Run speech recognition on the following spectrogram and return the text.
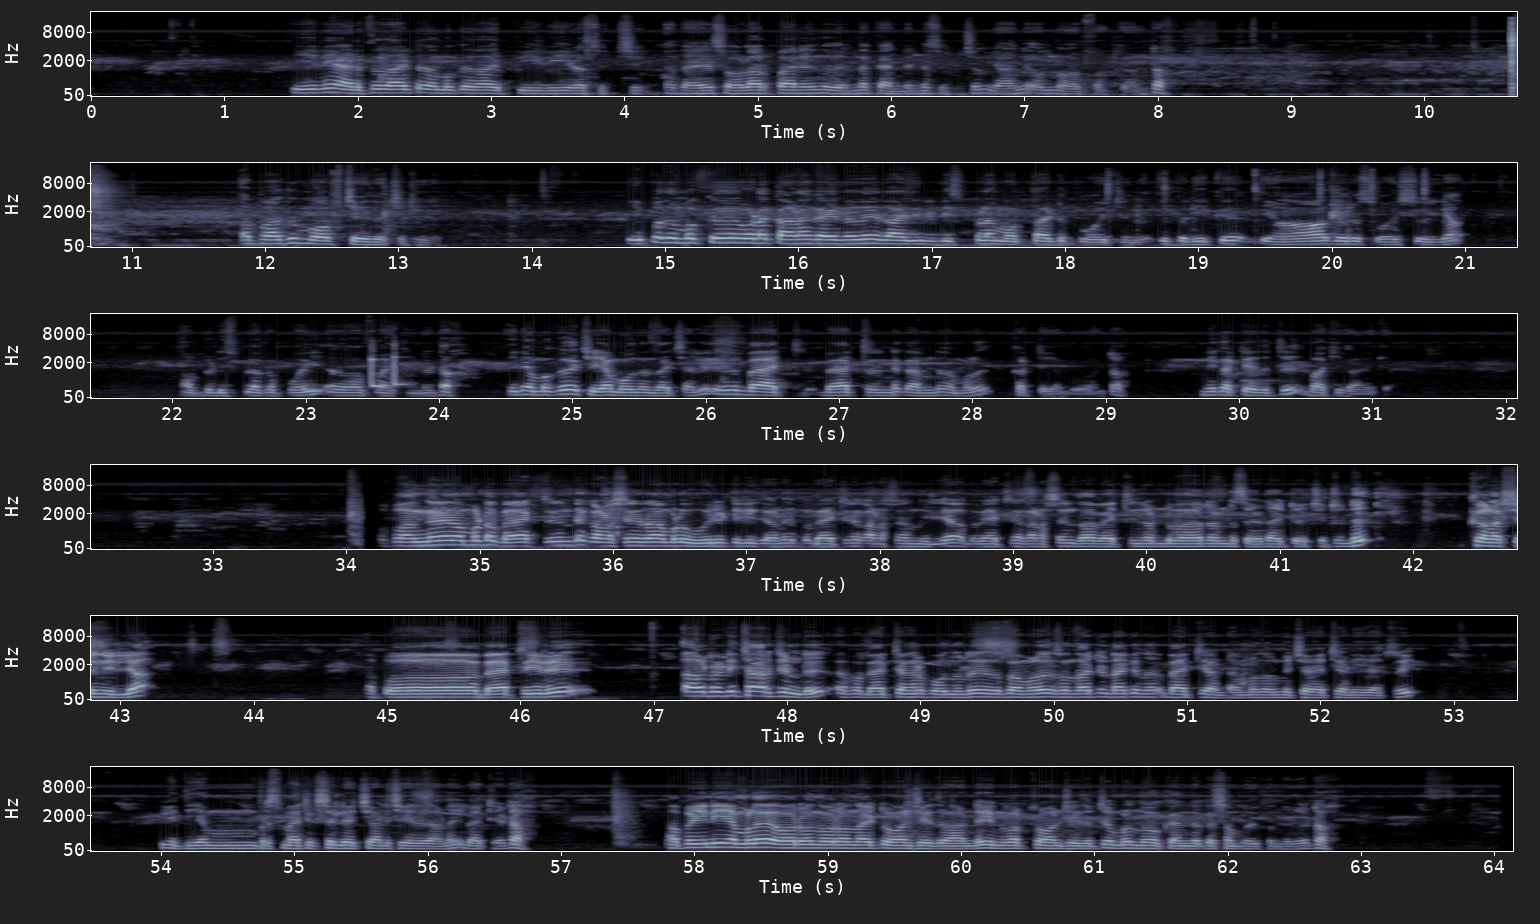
ഇനി അടുത്തതായിട്ട് നമുക്ക് പി വിയുടെ സ്വിച്ച് അതായത് സോളാർ പാനലിൽ നിന്ന് വരുന്ന കറണ്ടിന്റെ സ്വിച്ചും ഞാൻ ഒന്ന് ഓഫ് ആക്കാം കേട്ടോ അപ്പോൾ അതും ഓഫ് ചെയ്ത് വെച്ചിട്ടുണ്ട്. ഇപ്പോൾ നമുക്ക് ഇവിടെ കാണാൻ കഴിയുന്നത് ഇതാ ഇതിന്റെ ഡിസ്പ്ലേ മൊത്തമായിട്ട് പോയിട്ടുണ്ട്. ഇപ്പോൾ ഇതിക്ക് യാതൊരു സോഴ്സും ഇല്ല. അപ്പോൾ ഡിസ്പ്ലേ ഒക്കെ പോയി അത് ഓഫായിട്ടുണ്ട് കേട്ടോ. ഇനി നമുക്ക് ചെയ്യാൻ പോകുന്നത് എന്താ വെച്ചാൽ ബാറ്ററി ബാറ്ററിന്റെ കറണ്ട് നമ്മൾ കട്ട് ചെയ്യാൻ പോകാം കേട്ടോ. ഇനി കട്ട് ചെയ്തിട്ട് ബാക്കി കാണിക്കാം. അപ്പോൾ അങ്ങനെ നമ്മുടെ ബാറ്ററിന്റെ കണക്ഷൻ ഇതാ നമ്മൾ ഊരിട്ടിരിക്കുകയാണ്. ഇപ്പോൾ ബാറ്ററിന്റെ കണക്ഷൻ ഒന്നും ഇല്ല അപ്പോൾ ബാറ്ററിന്റെ കണക്ഷൻ ഇതാ ബാറ്ററിന്റെ രണ്ട് വേറെ രണ്ട് സൈഡായിട്ട് വെച്ചിട്ടുണ്ട്. കണക്ഷൻ ഇല്ല. അപ്പോൾ ബാറ്ററിയിൽ ഓൾറെഡി ചാർജ് ഉണ്ട്. അപ്പോൾ ബാറ്ററി അങ്ങനെ പോകുന്നുണ്ട്. ഇതിപ്പോൾ നമ്മൾ സ്വന്തമായിട്ട് ഉണ്ടാക്കുന്ന ബാറ്ററിയാണ്. നമ്മൾ നിർമ്മിച്ച ബാറ്ററിയാണ് ഈ ബാറ്ററി ലിഥിയം പ്രിസ്മാറ്റിക്സിൽ വെച്ചാണ് ചെയ്തതാണ് ഈ ബാറ്ററി കേട്ടോ അപ്പോൾ ഇനി നമ്മൾ ഓരോന്നോരോന്നായിട്ട് ഓൺ ചെയ്തുകൊണ്ട് ഇൻവെർട്ടർ ഓൺ ചെയ്തിട്ട് നമ്മൾ നോക്കാം എന്തൊക്കെ സംഭവിക്കുന്നത് കേട്ടോ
